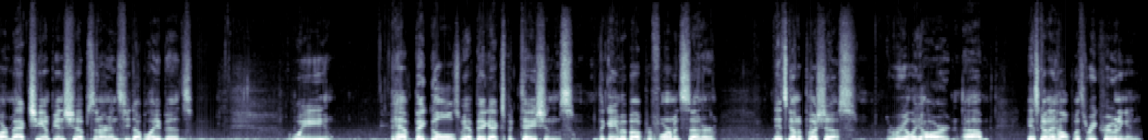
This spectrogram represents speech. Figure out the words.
our MAC championships and our NCAA bids. We have big goals. We have big expectations. The Game Above Performance Center, it's going to push us really hard. Um, it's going to help with recruiting, and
